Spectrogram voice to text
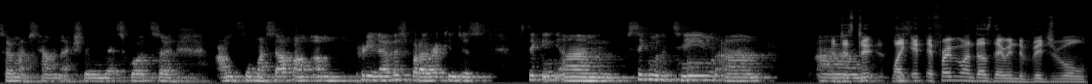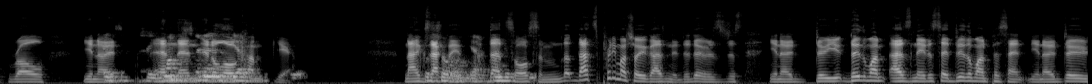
so much talent actually in that squad. So I'm um, for myself, I'm, I'm pretty nervous, but I reckon just sticking um sticking with the team. Um, and just do um, like just, if everyone does their individual role, you know, exactly. and then it'll all yeah. come. Yeah. No, exactly. Sure, yeah. That's awesome. That's pretty much all you guys need to do is just you know do you do the one as Nita said do the one percent. You know do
